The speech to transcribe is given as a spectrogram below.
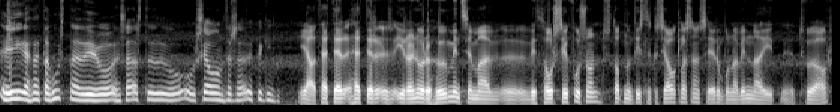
eiga þetta húsnæði og þessa aðstöðu og, og sjá um þessa uppbyggingu? Já, þetta er, þetta er í raun og veru hugmynd sem að við Þór Sigfússon, stopnandi íslenska sjáklassans, erum búin að vinna í tvö ár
